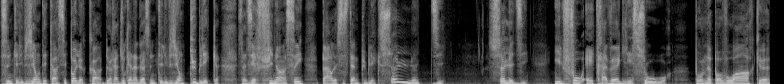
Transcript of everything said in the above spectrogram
c'est une télévision d'État. C'est pas le cas de Radio-Canada. C'est une télévision publique, c'est-à-dire financée par le système public. Cela dit, cela dit, il faut être aveugle et sourd pour ne pas voir que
